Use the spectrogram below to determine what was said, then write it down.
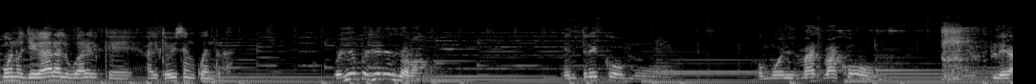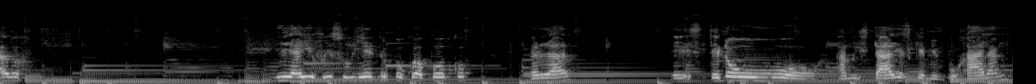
bueno, llegara al lugar al que, al que hoy se encuentra? Pues yo empecé desde abajo. Entré como, como el más bajo empleado. Y de ahí fui subiendo poco a poco, ¿verdad? Este, no hubo amistades que me empujaran,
